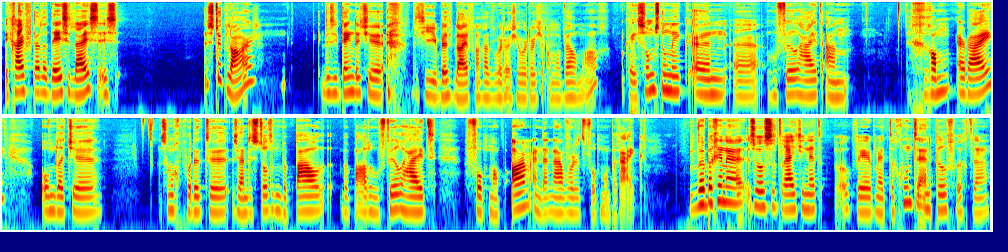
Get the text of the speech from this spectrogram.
ik ga je vertellen, deze lijst is een stuk langer. Dus ik denk dat je, dat je hier best blij van gaat worden als je hoort wat je allemaal wel mag. Oké, soms noem ik een uh, hoeveelheid aan gram erbij. Omdat je... Sommige producten zijn dus tot een bepaald, bepaalde hoeveelheid FODMAP-arm. En daarna wordt het FODMAP-rijk. We beginnen, zoals het rijtje net, ook weer met de groenten en de pilvruchten.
